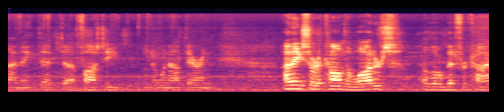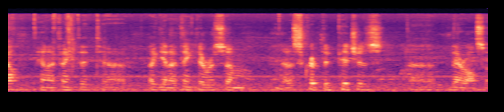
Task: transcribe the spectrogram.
I think that uh, Fosty you know went out there and I think sort of calmed the waters a little bit for Kyle. And I think that uh, again I think there were some uh, scripted pitches uh, there also.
